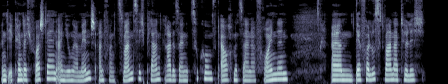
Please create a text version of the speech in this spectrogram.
Und ihr könnt euch vorstellen, ein junger Mensch, Anfang 20, plant gerade seine Zukunft auch mit seiner Freundin. Ähm, der Verlust war natürlich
